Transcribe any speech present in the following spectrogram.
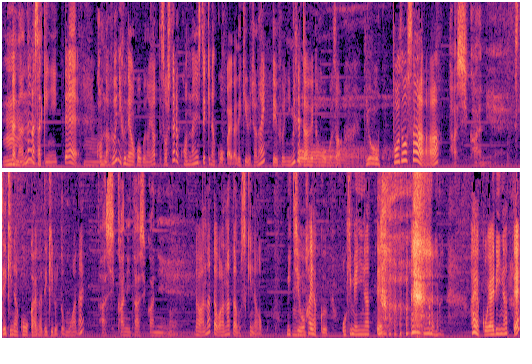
うん。だからなんなら先に行ってうん。こんな風に船を漕ぐのよって。そしたらこんなに素敵な航海ができるじゃないっていう風に見せてあげた方がさよっぽどさ確かに素敵な航海ができると思わない？確かに確かに、だからあなたはあなたの好きな道を早くお決めになって、早くおやりになって？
